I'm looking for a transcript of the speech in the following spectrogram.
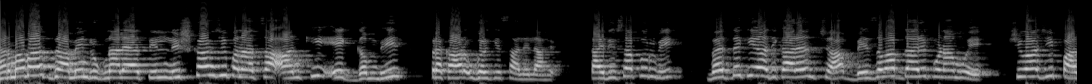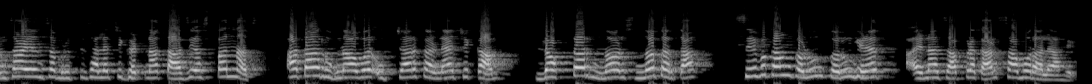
धर्माबाद ग्रामीण रुग्णालयातील निष्काळजीपणाचा आणखी एक गंभीर प्रकार उघडकीस आलेला आहे. काही दिवसापूर्वी वैद्यकीय अधिकाऱ्यांच्या बेजबाबदारीपणामुळे शिवाजी पांचाळ यांचा मृत्यू झाल्याची घटना ताजी असतानाच आता रुग्णावर उपचार करण्याचे काम डॉक्टर नर्स न करता सेवकांकडून करून घेण्यात येण्याचा प्रकार समोर आला आहे.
